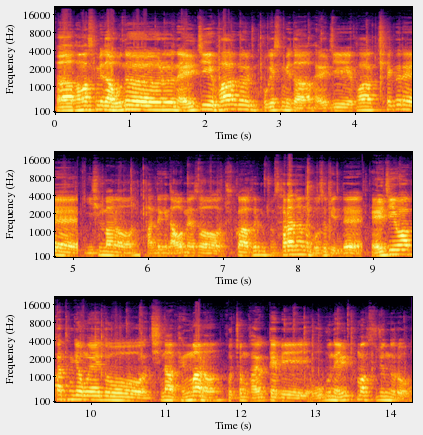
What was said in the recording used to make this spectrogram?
자 반갑습니다. 오늘은 LG 화학을 좀 보겠습니다. LG 화학 최근에 20만원 반등이 나오면서 주가 흐름이 좀 살아나는 모습인데 LG 화학 같은 경우에도 지난 100만원 고점 가격 대비 5분의 1 토막 수준으로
